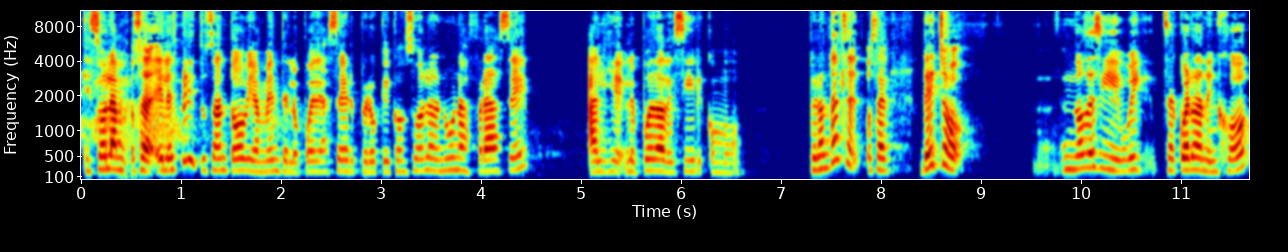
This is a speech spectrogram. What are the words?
que sola, o sea, el Espíritu Santo obviamente lo puede hacer, pero que con solo en una frase alguien le pueda decir como, pero anda, o sea, de hecho, no sé si se acuerdan en Job,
